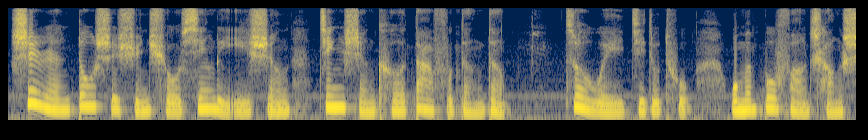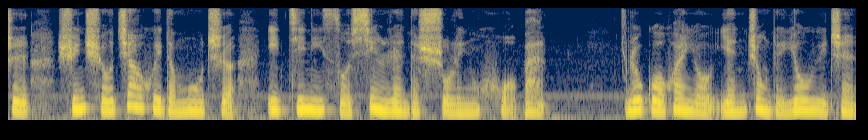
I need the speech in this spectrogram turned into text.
世人都是寻求心理医生、精神科大夫等等。作为基督徒，我们不妨尝试寻求教会的牧者以及你所信任的属灵伙伴。如果患有严重的忧郁症，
